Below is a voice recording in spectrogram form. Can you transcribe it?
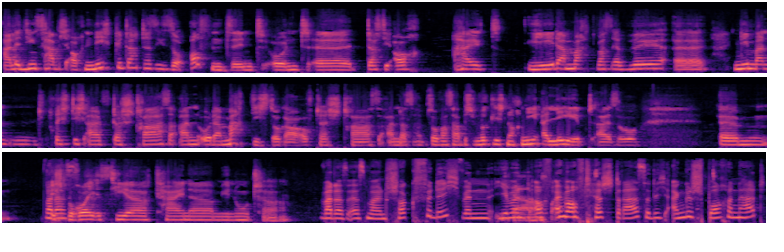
allerdings habe ich auch nicht gedacht, dass sie so offen sind und äh, dass sie auch halt jeder macht, was er will. Äh, niemand spricht dich auf der Straße an oder macht dich sogar auf der Straße an. Das, sowas habe ich wirklich noch nie erlebt. Also ähm, ich bereue es hier keine Minute. War das erstmal ein Schock für dich, wenn jemand ja. auf einmal auf der Straße dich angesprochen hat?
